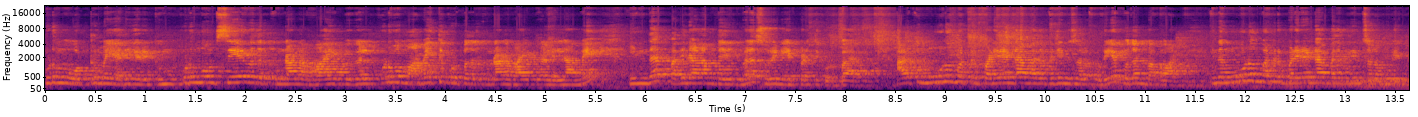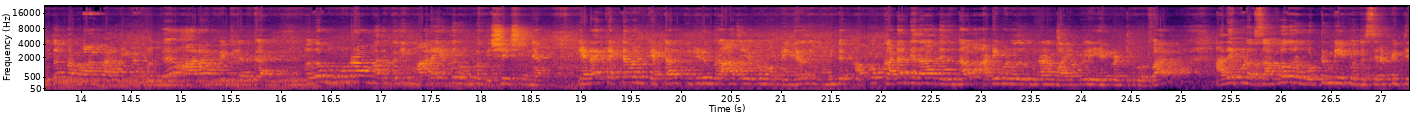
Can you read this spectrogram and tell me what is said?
குடும்ப ஒற்றுமை அதிகரிக்கும் குடும்பம் சேர்வதற்குண்டான வாய்ப்புகள் குடும்பம் அமைத்து கொடுப்பதற்குண்டான வாய்ப்புகள் எல்லாமே இந்த பதினாலாம் தேதி மேலே சூரியன் ஏற்படுத்தி கொடுப்பார். அடுத்து மூணு மற்றும் பன்னிரெண்டாம் அதிபதினு சொல்லக்கூடிய புதன் பகவான். இந்த மூணு மற்றும் பன்னிரெண்டாம் அதிபதினு சொல்லக்கூடிய புதன் பகவான் பார்த்தீங்கன்னா உங்களுக்கு ஆறாம் வீட்டில் இருக்கார். அதுவும் மூன்றாம் அதிபதி மறையிறது ரொம்ப விசேஷங்க. ஏன்னா கெட்டவன் கெட்டால் கிட்டிடும் ராஜயோகம் அப்படிங்கிறது உண்டு. அப்போ கடன் ஏதாவது இருந்தால் அடைபடுவதற்கு உண்டான வாய்ப்புகளை ஏற்படுத்தி கொடுப்பார். அதே போல சகோதர ஒற்றுமையை கொஞ்சம் சிறப்பித்து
